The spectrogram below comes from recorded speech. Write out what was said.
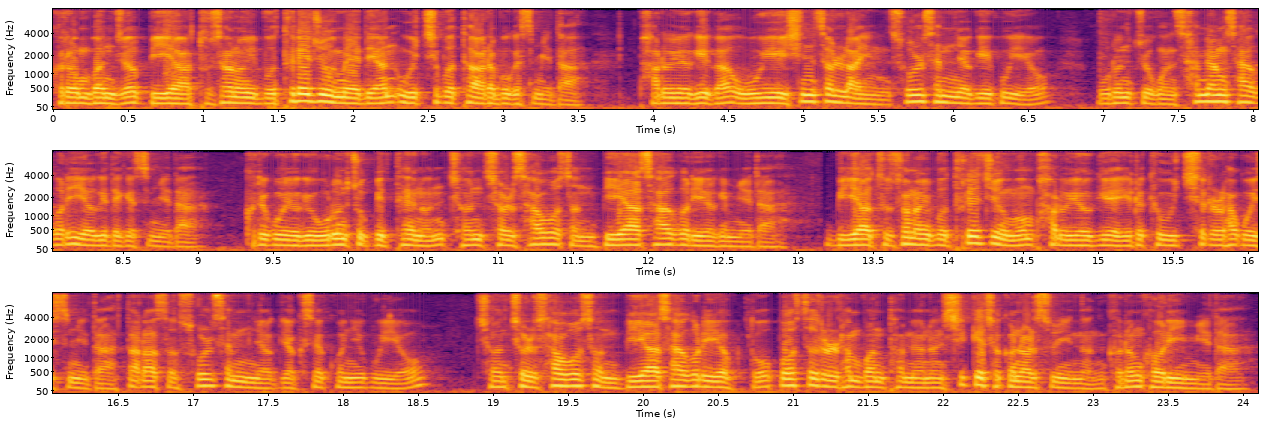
그럼 먼저 미아 두산의부 트레지움에 대한 위치부터 알아보겠습니다. 바로 여기가 5위 신설라인 솔샘역이고요. 오른쪽은 삼양사거리 역이 되겠습니다. 그리고 여기 오른쪽 밑에는 전철 4호선 미아 사거리 역입니다. 미아 두산의부 트레지움은 바로 여기에 이렇게 위치를 하고 있습니다. 따라서 솔샘역 역세권이고요. 전철 4호선 미아 사거리역도 버스를 한번 타면 쉽게 접근할 수 있는 그런 거리입니다.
